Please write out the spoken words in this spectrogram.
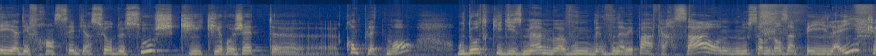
et il y a des Français, bien sûr, de souche qui, qui rejettent euh, complètement, ou d'autres qui disent même vous, vous n'avez pas à faire ça, nous sommes dans un pays laïque,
